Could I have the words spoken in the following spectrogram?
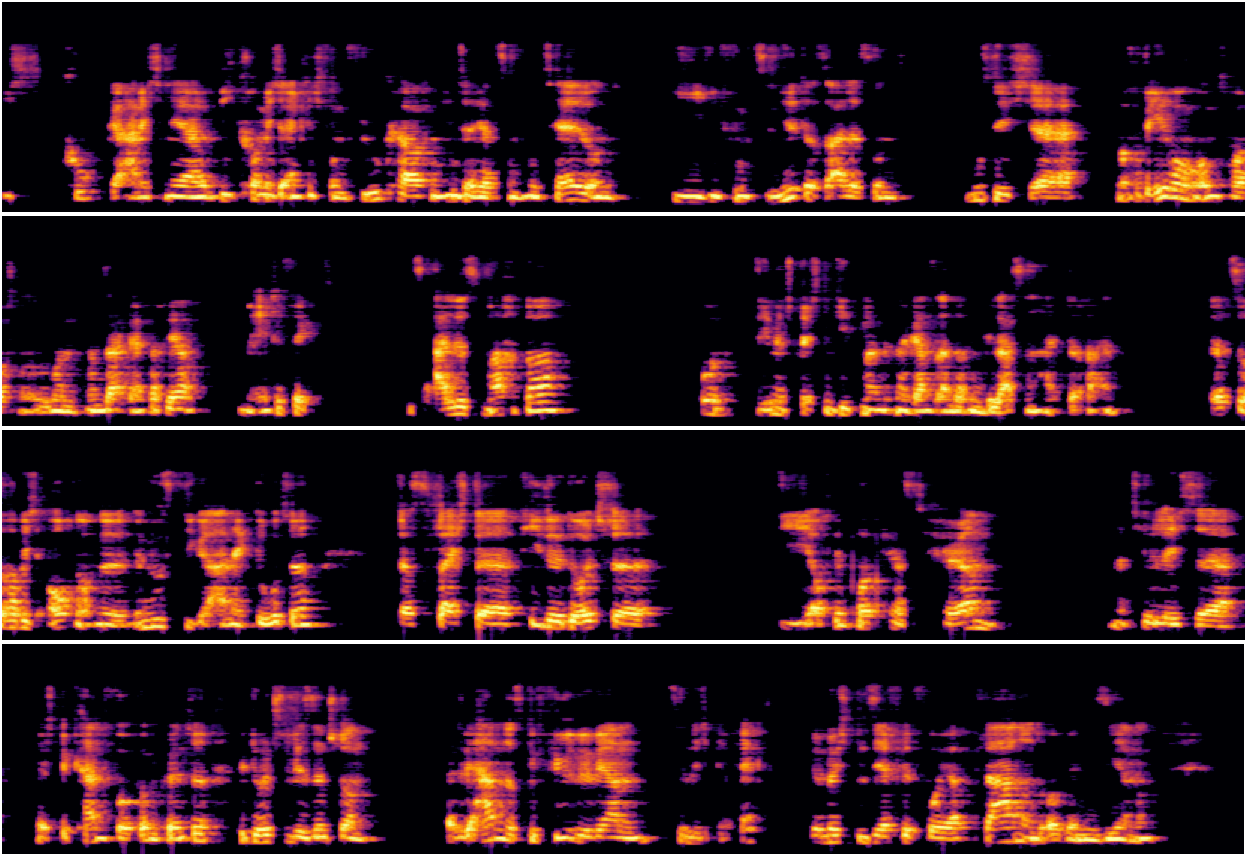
Ich gucke gar nicht mehr, wie komme ich eigentlich vom Flughafen hinterher zum Hotel und wie, wie funktioniert das alles und muss ich äh, noch Währung umtauschen? Also man, man sagt einfach, ja, im Endeffekt ist alles machbar und dementsprechend geht man mit einer ganz anderen Gelassenheit da rein. Dazu habe ich auch noch eine, eine lustige Anekdote, dass vielleicht äh, viele Deutsche, die auch den Podcast hören, natürlich äh, vielleicht bekannt vorkommen könnte. Wir Deutschen, wir sind schon, also wir haben das Gefühl, wir wären ziemlich perfekt. Wir möchten sehr viel vorher planen und organisieren. Und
